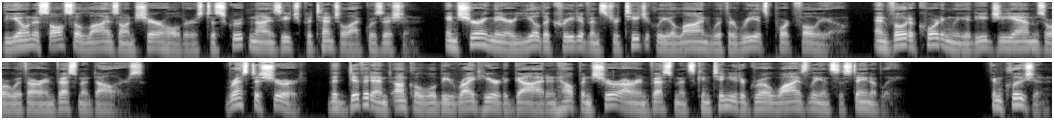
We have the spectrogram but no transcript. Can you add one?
the onus also lies on shareholders to scrutinize each potential acquisition, ensuring they are yield accretive and strategically aligned with the REIT's portfolio, and vote accordingly at EGMs or with our investment dollars. Rest assured, the Dividend Uncle will be right here to guide and help ensure our investments continue to grow wisely and sustainably. Conclusion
